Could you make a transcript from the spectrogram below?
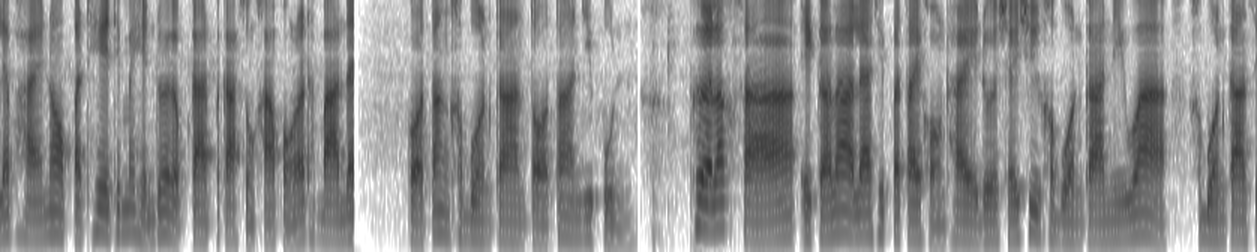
และภายนอกประเทศที่ไม่เห็นด้วยกับการประกาศสงครามของรัฐบาลได้ก่อตั้งขบวนการต่อต้านญี่ปุ่น เพื่อรักษาเอกราชและอธิปไตยของไทย โดยใช้ชื่อขบวนการนี้ว่าขบวนการเส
